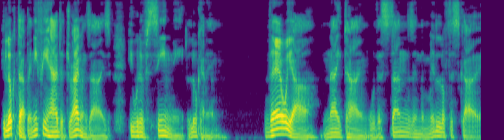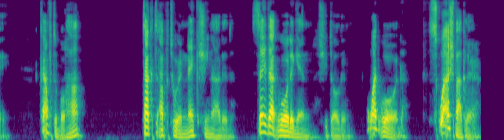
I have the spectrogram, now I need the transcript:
He looked up, and if he had dragon's eyes, he would have seen me look at him. There we are, night time, with the suns in the middle of the sky. Comfortable, huh? Tucked up to her neck, she nodded. Say that word again, she told him. What word? Squashbuckler.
